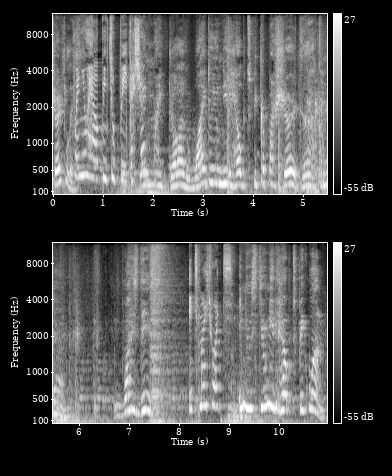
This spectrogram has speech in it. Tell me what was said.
shirtless? Can you help me to pick a shirt. Oh my god, why do you need help to pick up a shirt? Ah, come on. What is this? It's my shorts. And you still need help to pick one.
